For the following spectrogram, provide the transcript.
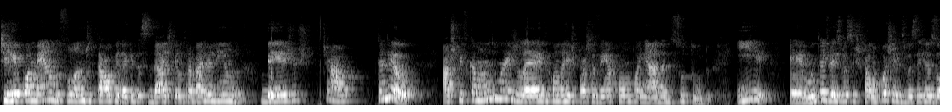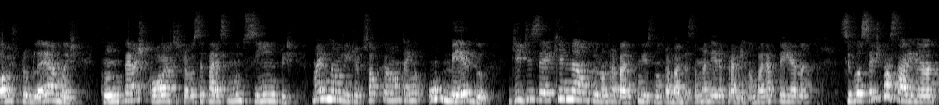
Te recomendo fulano de tal, que é daqui da cidade, tem um trabalho lindo. Beijos, tchau. Entendeu? Acho que fica muito mais leve quando a resposta vem acompanhada disso tudo. E é, muitas vezes vocês falam, poxa, Elis, você resolve os problemas com o pé nas costas, para você parece muito simples. Mas não, gente, é só porque eu não tenho o medo de dizer que não, que eu não trabalho com isso, não trabalho dessa maneira, para mim não vale a pena. Se vocês passarem a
